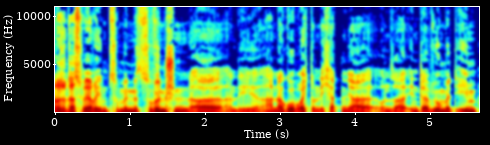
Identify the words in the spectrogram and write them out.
Also das wäre ihm zumindest zu wünschen. Äh, die Hanna Gobrecht und ich hatten ja unser Interview mit ihm.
